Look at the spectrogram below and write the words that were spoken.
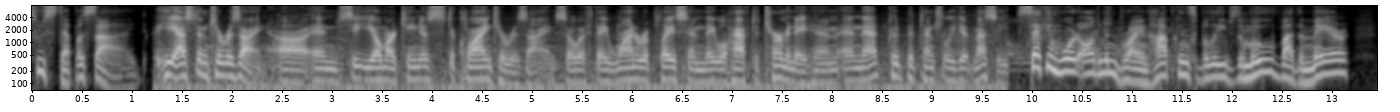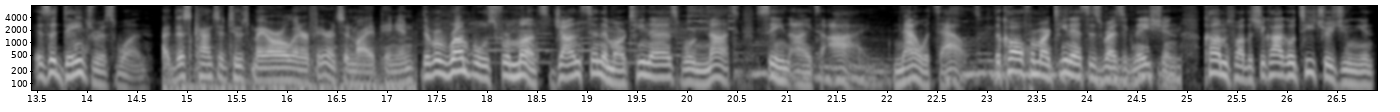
to step aside. He asked them to resign, uh, and CEO Martinez declined to resign. So if they want to replace him, they will have to terminate him, and that could potentially get messy. Second Ward Alderman Brian Hopkins believes the move by the mayor is a dangerous one. Uh, this constitutes mayoral interference, in my opinion. There were rumbles for months. Johnson and Martinez were not seeing eye to eye. Now it's out. The call for Martinez's resignation comes while the Chicago Teachers Union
